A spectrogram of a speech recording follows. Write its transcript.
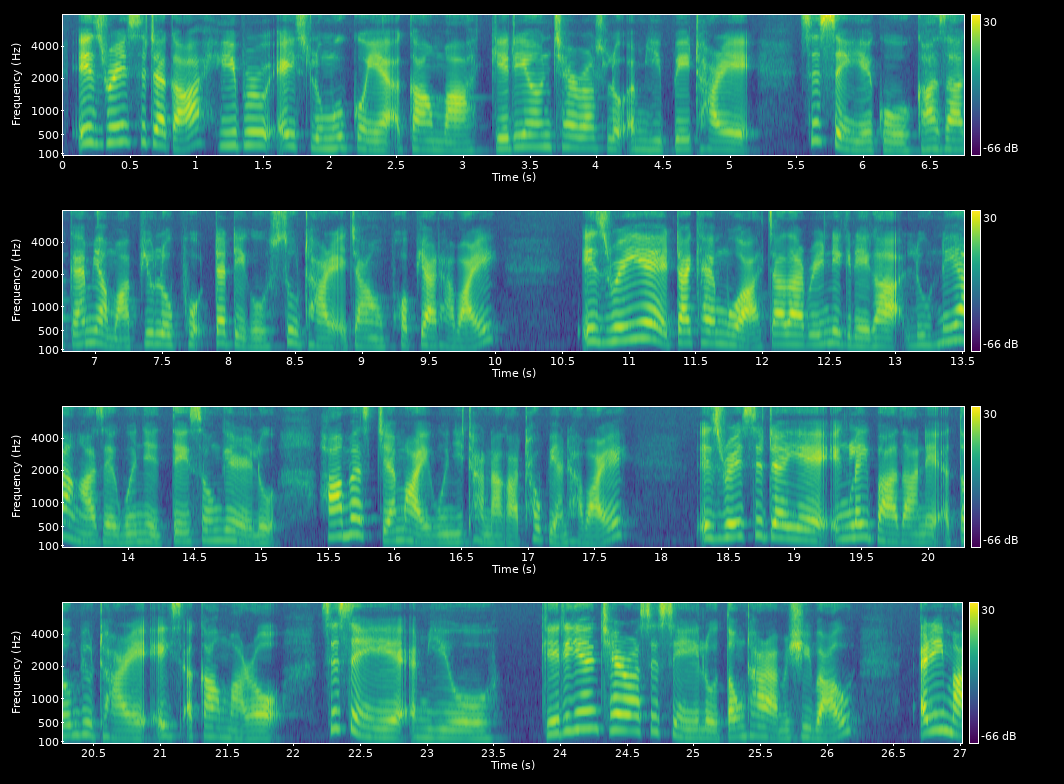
။အစ္စရေးစစ်တပ်က Hebrew X လူမှုကွန်ရက်အကောင့်မှာ Gideon Cheros လို့အမည်ပေးထားတဲ့ စစ်စင်ရေးကိုဂါဇာကမ်းမြောင်မှာပြုလုပ်ဖို့တပ်တွေကိုစုထားတဲ့အကြောင်းဖော်ပြထားပါတယ်။အစ္စရေးရဲ့တိုက်ခိုက်မှုဟာဂျာတာဘရင်းနေကလေးကလူ250ဝန်းကျင်တေဆုံးခဲ့တယ်လို့ဟာမတ်စ်ကျမ်းမာရေးဝန်ကြီးဌာနကထုတ်ပြန်ထားပါတယ်။အစ္စရေးစစ်တပ်ရဲ့အင်္ဂလိပ်ဘာသာနဲ့အသုံးပြုထားတဲ့ X အကောင့်မှာတော့စစ်စင်ရေးရဲ့အမည်ကို Gideon Chera စစ်စင်ရေးလို့သုံးထားတာမရှိပါဘူး။အဲ့ဒီမှာ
